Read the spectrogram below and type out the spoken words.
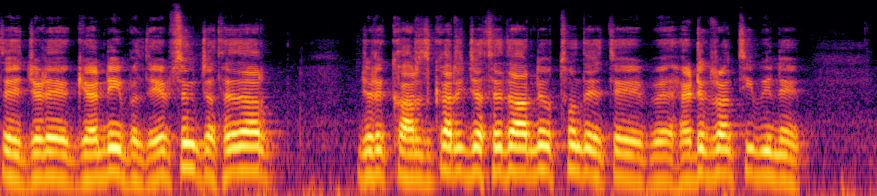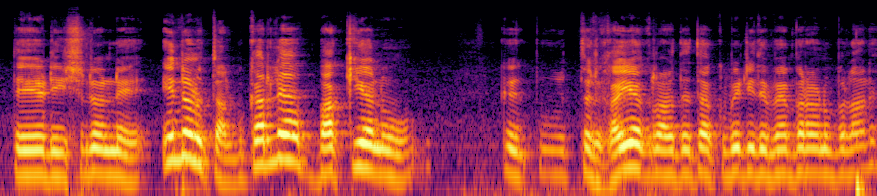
ਤੇ ਜਿਹੜੇ ਗਿਆਨੀ ਬਲਦੇਵ ਸਿੰਘ ਜਥੇਦਾਰ, ਜਿਹੜੇ ਕਾਰਜਕਾਰੀ ਜਥੇਦਾਰ ਨੇ ਉੱਥੋਂ ਦੇ ਤੇ ਹੈੱਡ ਗ੍ਰੰਥੀ ਵੀ ਨੇ ਤੇ ਐਡੀਸ਼ਨਲ ਨੇ, ਇਹਨਾਂ ਨੂੰ ਤਲਬ ਕਰ ਲਿਆ, ਬਾਕੀਆਂ ਨੂੰ ਕਿ ਤਨਖਾਹੀਆ ਕਰਾ ਦਿੱਤਾ, ਕਮੇਟੀ ਦੇ ਮੈਂਬਰਾਂ ਨੂੰ ਬੁਲਾ ਲਿਆ।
